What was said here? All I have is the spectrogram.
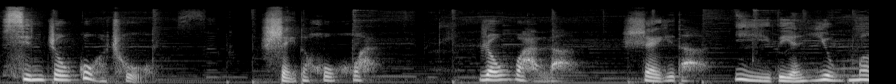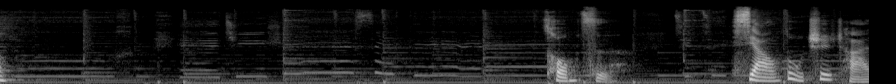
心舟过处，谁的呼唤，柔婉了谁的一帘幽梦。从此，小路痴缠，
